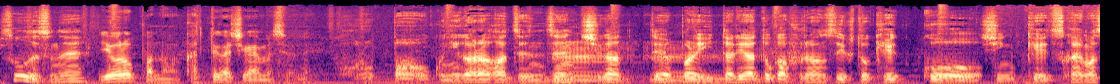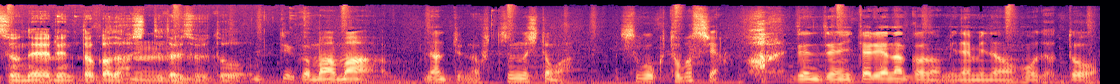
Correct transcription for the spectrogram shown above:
そうですね。ヨーロッパの勝手が違いますよね。ヨーロッパはお国柄が全然違って、やっぱりイタリアとかフランス行くと結構神経使いますよね。レンタカーで走ってたりすると、っていうかまあまあなんていうの普通の人がすごく飛ばすじゃん。全然イタリアなんかの南の方だと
